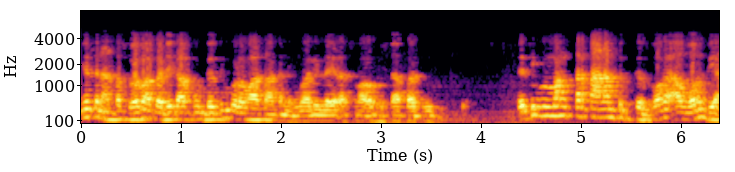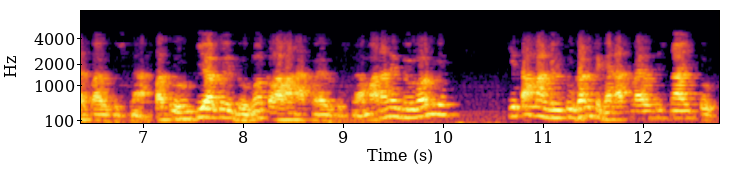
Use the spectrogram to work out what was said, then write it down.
Ya tenang, pas bapak badai kapundut itu kalau wasakan nih, walillahi asmaul husna fadu. Jadi memang tertanam betul, pokoknya Allah di asmaul husna. Fadu hubi aku itu, kelawan asmaul husna. Mana nih dulu kita manggil Tuhan dengan asmaul husna itu.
